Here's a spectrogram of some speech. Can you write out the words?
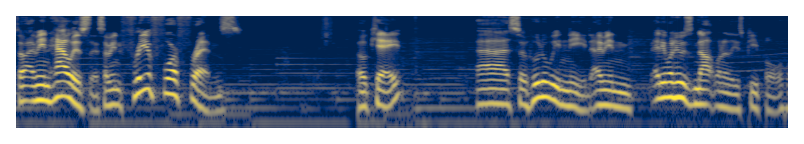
So, I mean, how is this? I mean, free of four friends. Okay. Uh, so who do we need? I mean, anyone who's not one of these people.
